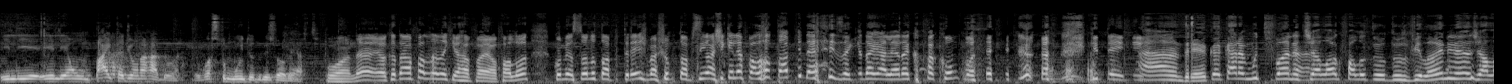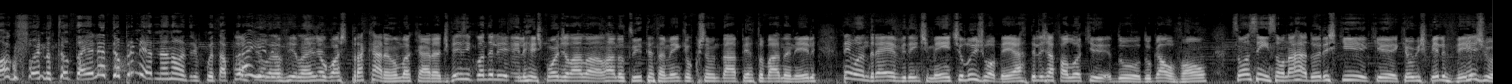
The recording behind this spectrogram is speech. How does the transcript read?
ele, ele é um baita de um narrador. Eu gosto muito do Luiz Roberto. Pô, né? É o que eu tava falando aqui, Rafael. Falou, começou no top 3, baixou pro top 5. Eu achei que ele ia falar o top 10 aqui da galera que eu acompanho. que tem, tem. Ah, André, o cara é muito fã, né? Tu já logo falou do, do Vilani, né? Já logo foi no teu. Ele é teu primeiro, né, não, André? Pô, tá por O aí, Vilã- né? o Vilani eu gosto pra caramba, cara. De vez em quando ele, ele responde lá, lá no Twitter também, que eu costumo dar uma perturbada nele. Tem o André, evidentemente, o Luiz Roberto, ele já falou aqui do, do Galvão. São assim, são narradores que, que, que eu espelho, vejo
